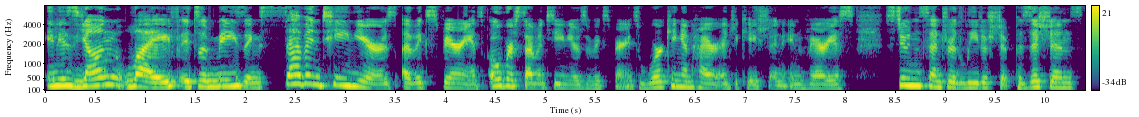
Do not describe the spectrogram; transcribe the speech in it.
in his young life, it's amazing, 17 years of experience, over 17 years of experience working in higher education in various student centered leadership positions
